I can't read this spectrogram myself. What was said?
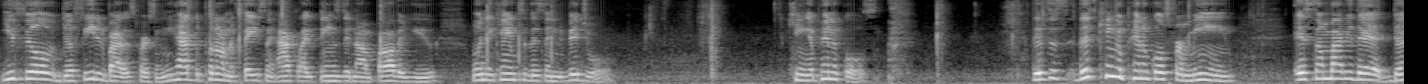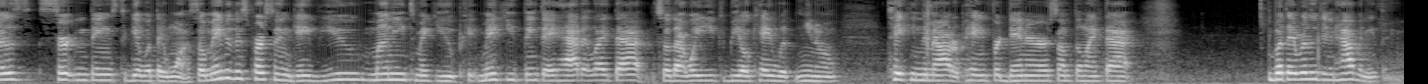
you feel defeated by this person. You have to put on a face and act like things did not bother you when it came to this individual. King of Pentacles. This is this King of Pentacles for me is somebody that does certain things to get what they want. So maybe this person gave you money to make you make you think they had it like that, so that way you could be okay with you know taking them out or paying for dinner or something like that. But they really didn't have anything.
